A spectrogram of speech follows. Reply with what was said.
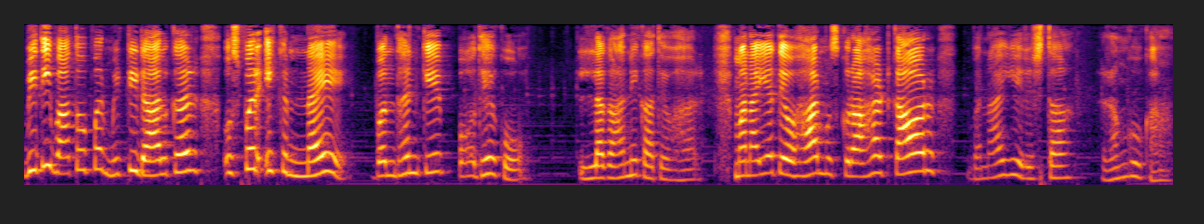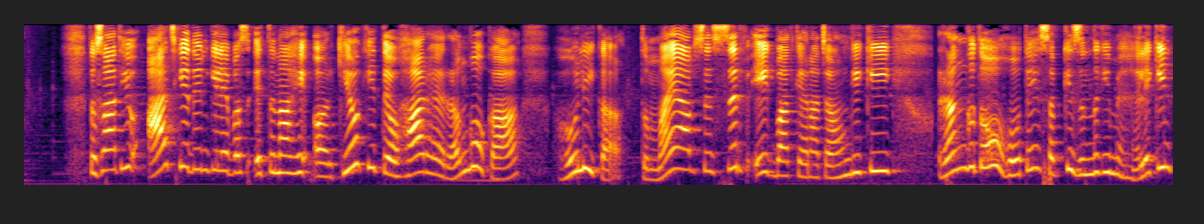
बीती बातों पर मिट्टी डालकर उस पर एक नए बंधन के पौधे को लगाने का त्यौहार। मनाइए त्यौहार, मुस्कुराहट का और बनाइए रिश्ता रंगों का। तो साथियों, आज के दिन के लिए बस इतना ही और क्योंकि त्यौहार है रंगों का, होली का तो मैं आपसे सिर्फ़ एक बात कहना चाहूँगी कि रंग तो होते सबकी ज़िंदगी में है, लेकिन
